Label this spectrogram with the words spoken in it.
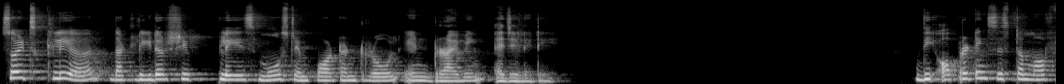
So it's clear that leadership plays most important role in driving agility. The operating system of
